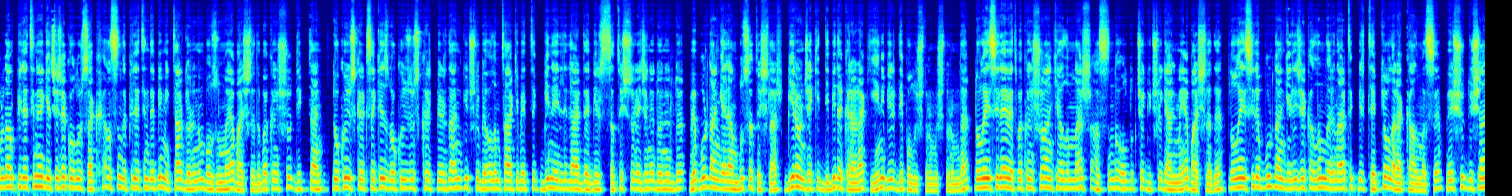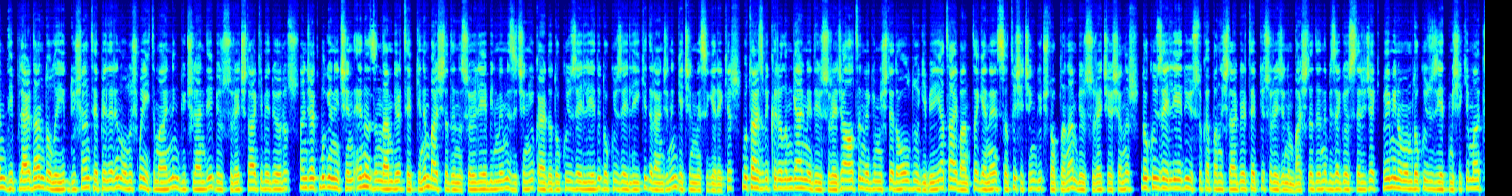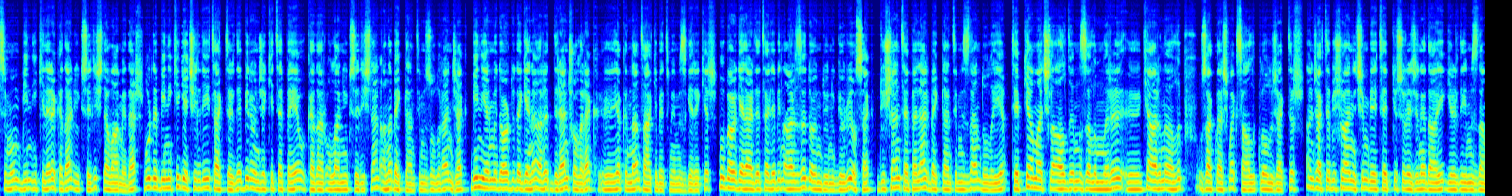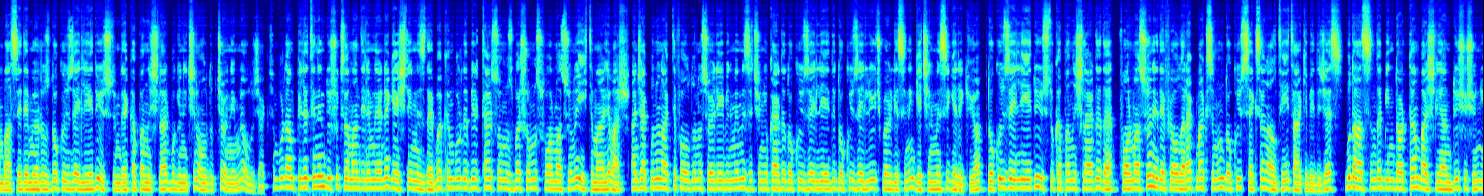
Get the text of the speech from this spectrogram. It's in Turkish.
Buradan platine geçecek olursak aslında platinde bir miktar görünüm bozulmaya başladı. Bakın şu dipten 948-941'den güçlü bir alım takip ettik. 1050'lerde bir satış sürecine dönüldü ve buradan gelen bu satışlar bir önceki dibi de kırarak yeni bir dip oluşturmuş durumda. Dolayısıyla evet bakın şu anki alımlar aslında oldukça güçlü gelmeye başladı. Dolayısıyla buradan gelecek alımların artık bir tepki olarak kalması ve şu düşen diplerden dolayı düşen tepelerin oluşma ihtimalinin güçlendiği bir süreç takip ediyoruz. Ancak bugün için en azından bir tepkinin başladığını söyleyebilmemiz için yukarıda 957-952 direncinin geçilmesi gerekir. Bu tarz bir kırılım gelmediği sürece altın ve gümüşte de olduğu gibi yatay bantta gene satış için güç toplanan bir süreç yaşanır. 957 üstü kapanışlar bir tepki sürecinin başladığını bize gösterecek ve minimum 972 maksimum 1002'lere kadar yükseliş devam eder. Burada 1002 geçildiği takdirde bir önceki tepeye kadar olan yükselişler ana beklentimiz olur ancak 1024'ü de gene ara direnç olarak e, yakından takip etmemiz gerekir. Bu bölgelerde talebin arıza döndüğünü görüyorsak düşen tepeler beklentimizden dolayı tepki amaçlı aldığımız alımları e, karını alıp uzaklaşmak sağlıklı olacaktır. Ancak tabii şu an için bir tepki sürecine dahi girdiğimizden bahsedemiyoruz. 957 üstünde kapanışlar bugün için oldukça önemli olacak. Şimdi buradan platinin düşük zaman dilimlerine geçtiğimizde bakın burada bir ters omuz baş omuz formasyonu ihtimali var. Ancak bunun aktif olduğunu söyleyebilmemiz için yukarıda 957-953 bölgesinin geçilmesi gerekiyor. 957 üstü kapanışlarda da formasyon hedefi olarak maksimum 986'yı takip edeceğiz. Bu da aslında 1004'ten başlayan düşüşün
